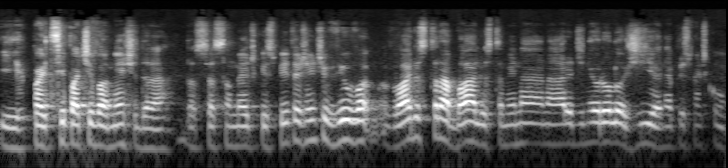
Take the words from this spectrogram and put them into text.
e participa ativamente da, da Associação Médico Espírita, a gente viu vários trabalhos também na, na área de neurologia, né, principalmente com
